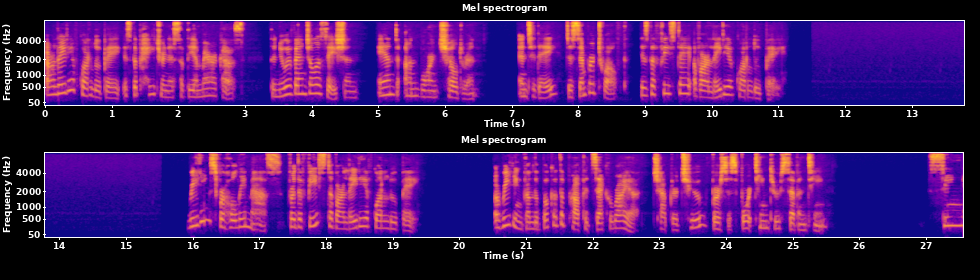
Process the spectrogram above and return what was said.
Our Lady of Guadalupe is the patroness of the Americas, the new evangelization, and unborn children and today, December 12th, is the feast day of Our Lady of Guadalupe. Readings for Holy Mass for the Feast of Our Lady of Guadalupe. A reading from the book of the prophet Zechariah, chapter 2, verses 14 through 17. Sing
